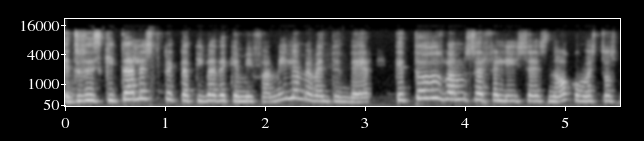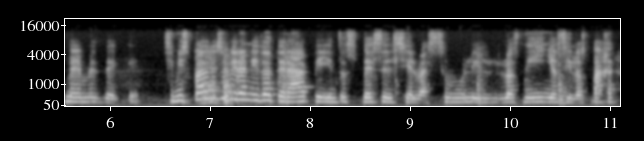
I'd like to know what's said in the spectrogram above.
Entonces, quitar la expectativa de que mi familia me va a entender, que todos vamos a ser felices, ¿no? Como estos memes de que si mis padres hubieran ido a terapia y entonces ves el cielo azul y los niños y los pájaros.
